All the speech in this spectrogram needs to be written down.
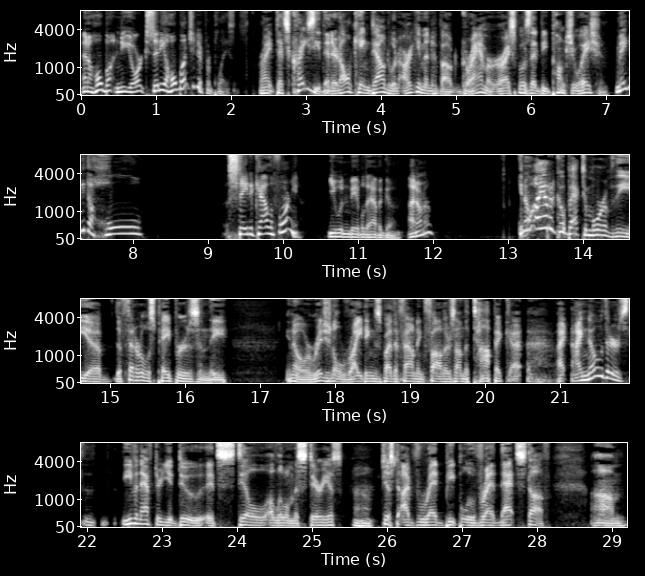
and a whole bunch, New York City, a whole bunch of different places. Right. That's crazy that it all came down to an argument about grammar, or I suppose that'd be punctuation. Maybe the whole state of California, you wouldn't be able to have a gun. I don't know. You know, I ought to go back to more of the uh, the Federalist Papers and the you know, original writings by the founding fathers on the topic. I, I, I, know there's, even after you do, it's still a little mysterious. Uh-huh. Just, I've read people who've read that stuff. Um,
